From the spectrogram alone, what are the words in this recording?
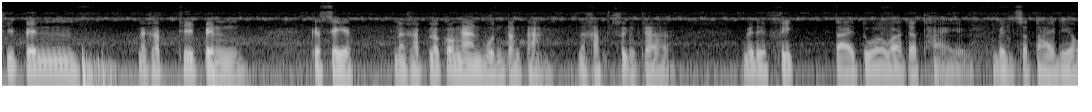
ที่เป็นนะครับที่เป็นเกษตรนะครับ แล้วก็งานบุญต่างๆ นะครับ ซึ่งจะไม่ได้ฟิกตายตัวว่าจะถ่ายเป็นสไตล์เดียว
